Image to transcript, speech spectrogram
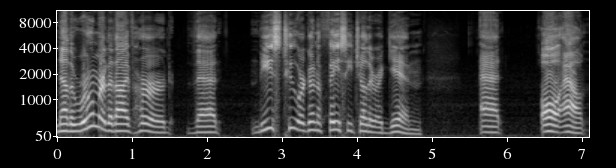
Now, the rumor that I've heard that these two are going to face each other again at All Out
